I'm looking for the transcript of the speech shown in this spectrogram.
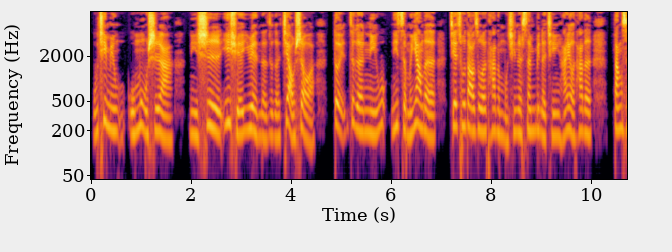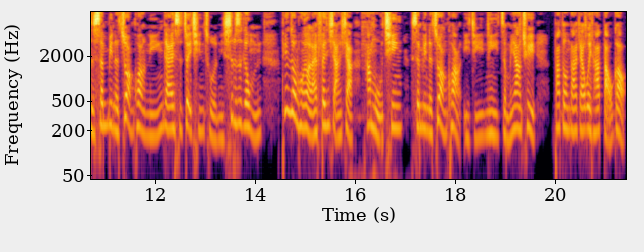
吴庆明吴牧师啊，你是医学院的这个教授啊。对这个你你怎么样的接触到说他的母亲的生病的情形，还有他的当时生病的状况，你应该是最清楚的。你是不是跟我们听众朋友来分享一下他母亲生病的状况，以及你怎么样去发动大家为他祷告，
